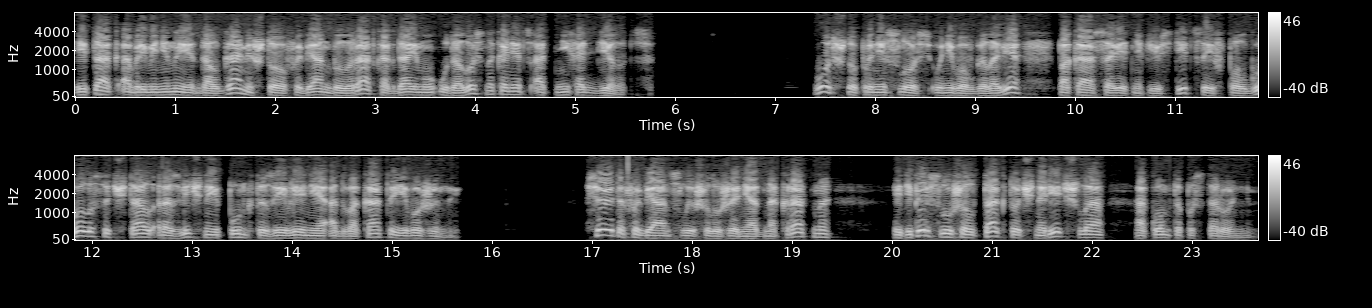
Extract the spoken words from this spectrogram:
и так обременены долгами, что Фабиан был рад, когда ему удалось, наконец, от них отделаться. Вот что пронеслось у него в голове, пока советник юстиции в полголоса читал различные пункты заявления адвоката его жены. Все это Фабиан слышал уже неоднократно, и теперь слушал так, точно речь шла о ком-то постороннем.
